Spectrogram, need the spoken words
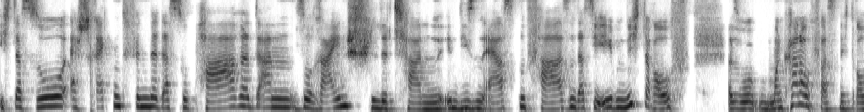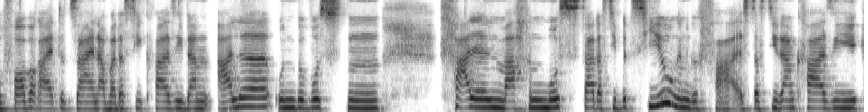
ich das so erschreckend finde, dass so Paare dann so reinschlittern in diesen ersten Phasen, dass sie eben nicht darauf, also man kann auch fast nicht darauf vorbereitet sein, aber dass sie quasi dann alle unbewussten Fallen machen, Muster, dass die Beziehung in Gefahr ist, dass die dann quasi,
